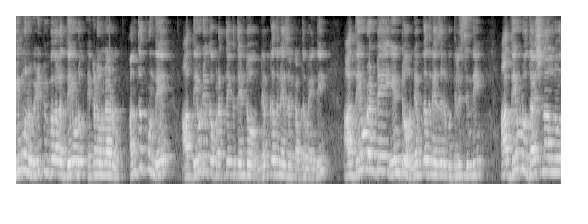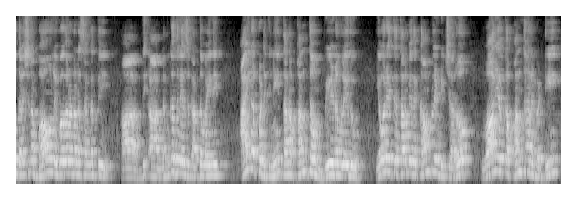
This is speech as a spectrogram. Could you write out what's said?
మిమ్మును విడిపింపగల దేవుడు ఎక్కడ ఉన్నాడు? అంతకుముందే ఆ దేవుడి యొక్క ప్రత్యేకత ఏంటో నెప్కద నేజర్కి అర్థమైంది. ఆ దేవుడు అంటే ఏంటో నెప్కద నేజర్కు తెలిసింది. ఆ దేవుడు దర్శనాలను దర్శన భావనలు ఇవ్వగలడన్న సంగతి ఆ ది- ఆ అర్థమైంది. అయినప్పటికీ తన పంతం వేయడం లేదు. ఎవరైతే తన మీద కంప్లైంట్ ఇచ్చారో వారి యొక్క పంథాన్ని బట్టి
